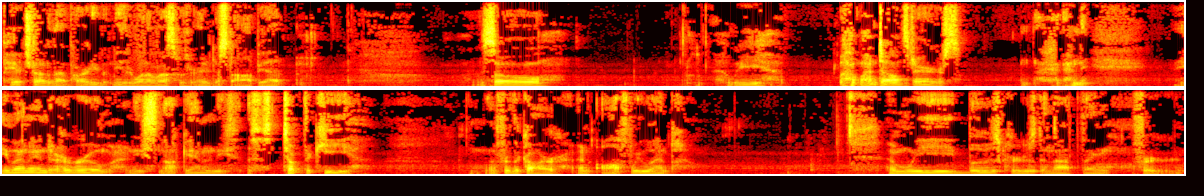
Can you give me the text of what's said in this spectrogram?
pitched out of that party, but neither one of us was ready to stop yet. So we went downstairs and he went into her room and he snuck in and he took the key for the car and off we went. And we booze cruised in that thing for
